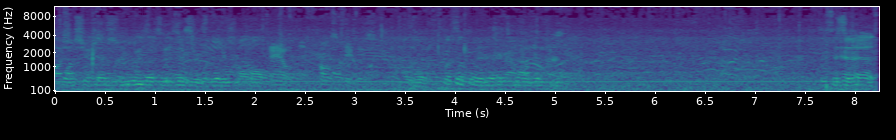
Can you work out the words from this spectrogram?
Watch your visitors. What is your ball? What's up with the This is ahead.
